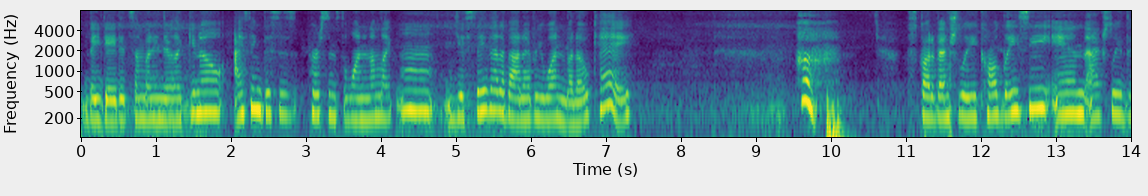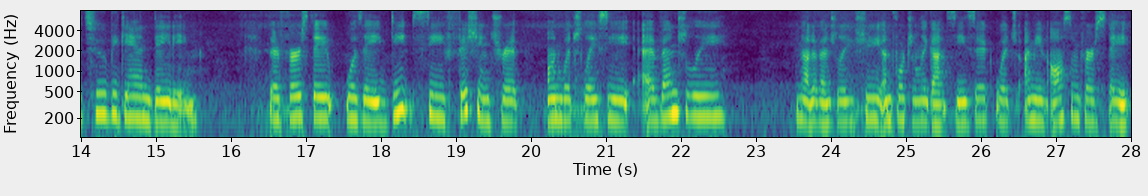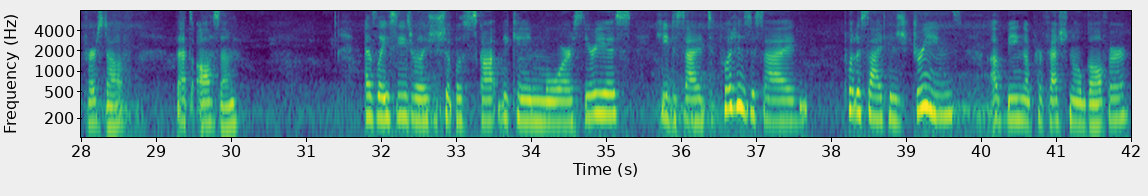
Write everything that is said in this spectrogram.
they dated somebody and they're like, you know, I think this is person's the one, and I'm like, mm, you say that about everyone, but okay. Huh. Scott eventually called Laci, and actually the two began dating. Their first date was a deep sea fishing trip on which Laci eventually, not eventually, she unfortunately got seasick, which, I mean, awesome first date, first off. That's awesome. As Laci's relationship with Scott became more serious, he decided to put his aside put aside his dreams of being a professional golfer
